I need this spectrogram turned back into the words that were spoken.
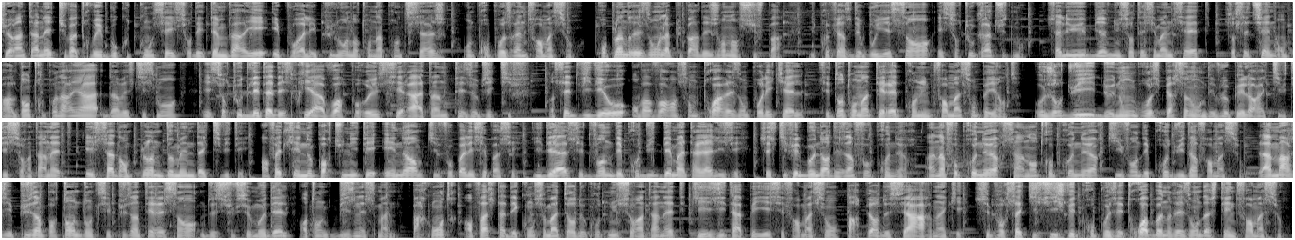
Sur Internet, tu vas trouver beaucoup de conseils sur des thèmes variés et pour aller plus loin dans ton apprentissage, on te proposera une formation. Pour plein de raisons, la plupart des gens n'en suivent pas. Ils préfèrent se débrouiller sans et surtout gratuitement. Salut, bienvenue sur TC Mindset. Sur cette chaîne, on parle d'entrepreneuriat, d'investissement et surtout de l'état d'esprit à avoir pour réussir à atteindre tes objectifs. Dans cette vidéo, on va voir ensemble trois raisons pour lesquelles c'est dans ton intérêt de prendre une formation payante. Aujourd'hui, de nombreuses personnes ont développé leur activité sur Internet et ça dans plein de domaines d'activité. En fait, c'est une opportunité énorme qu'il ne faut pas laisser passer. L'idéal, c'est de vendre des produits dématérialisés. C'est ce qui fait le bonheur des infopreneurs. Un infopreneur, c'est un entrepreneur qui vend des produits d'information. La marge est plus importante, donc c'est plus intéressant de suivre ce modèle en tant que businessman. Par contre, en face, tu des consommateurs de contenu sur Internet qui hésitent à payer ces formations par peur de se faire arnaquer. C'est pour ça qu'ici, je vais te proposer trois bonnes raisons d'acheter une formation.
